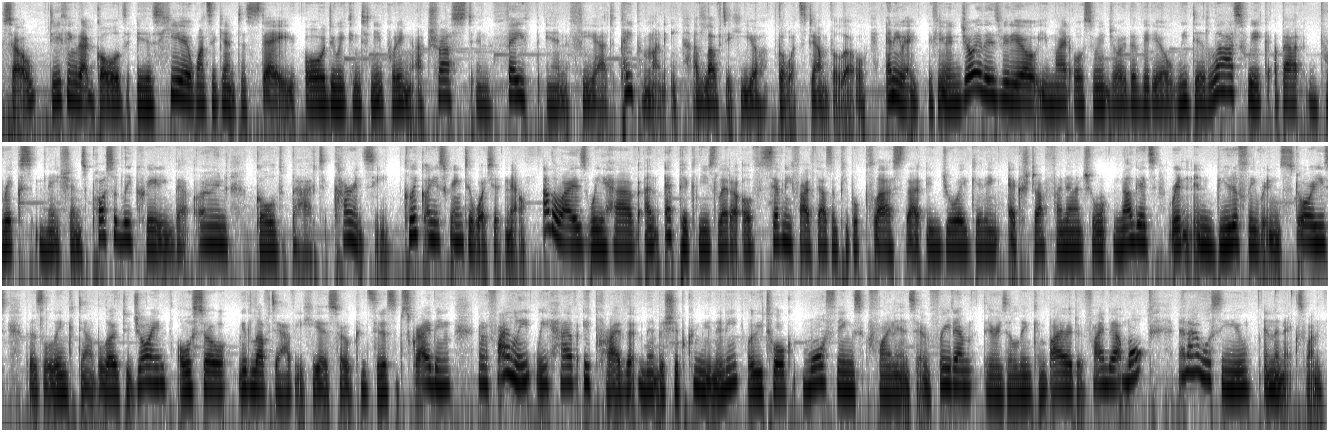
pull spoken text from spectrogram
So, do you think that gold is here once again to stay, or do we continue putting our trust in faith in fiat paper money? I'd love to hear your thoughts down below. Anyway, if you enjoy this video, you might also enjoy the video we did last week about BRICS nations possibly creating their own gold-backed currency. Click on your screen to watch it now. Otherwise, we have an epic newsletter of 75,000 people plus that enjoy getting extra financial nuggets written in beautifully written stories. There's a link down below to join. Also, we'd love to have you here, so consider subscribing. And finally, we have a private membership community where we talk more things finance and freedom. There is a link in bio to find out more, and I will see you in the next one.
